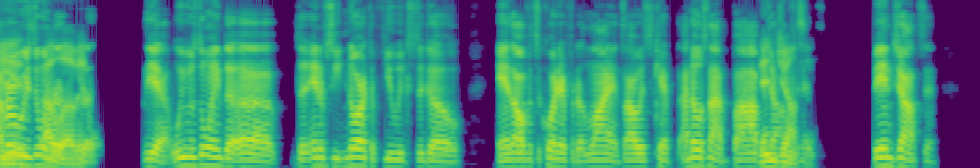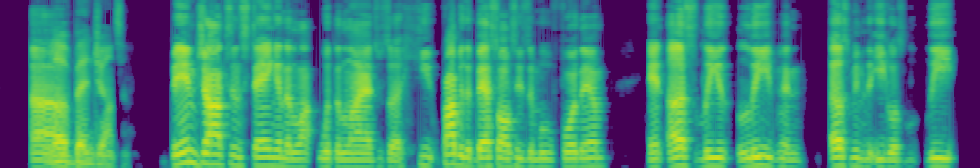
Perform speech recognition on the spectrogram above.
I remember we was doing. I the, love it. the- yeah, we was doing the uh, the NFC North a few weeks ago, and the offensive coordinator for the Lions I always kept. I know it's not Bob Ben Johnson. Johnson. Ben Johnson. Uh, Love Ben Johnson. Ben Johnson staying in the with the Lions was a huge, probably the best offseason move for them, and us leave, leaving us meaning the Eagles leave,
